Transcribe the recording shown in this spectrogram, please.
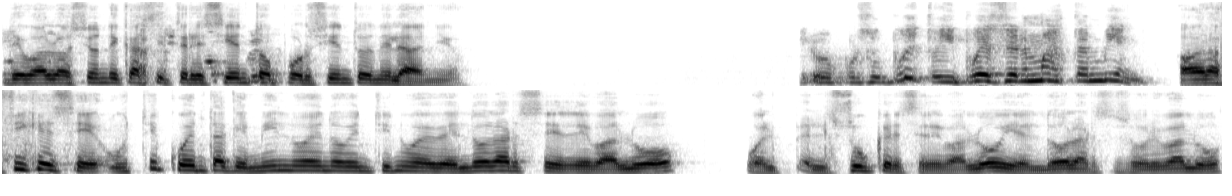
devaluación de casi 300% en el año. Pero por supuesto, y puede ser más también. Ahora, fíjese, usted cuenta que en 1999 el dólar se devaluó, o el, el sucre se devaluó y el dólar se sobrevaluó,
